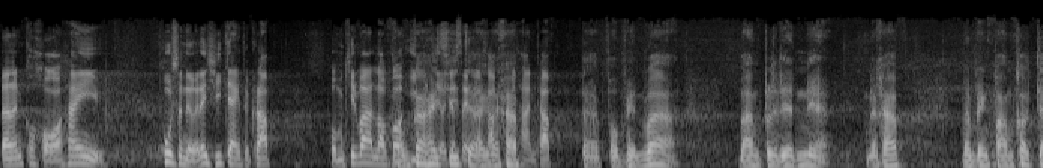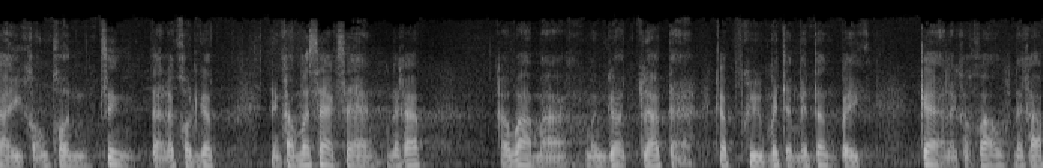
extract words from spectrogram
ดังนั้นก็ขอให้ผู้เสนอได้ชี้แจงเถอะครับ ผมคิดว่าเราก็ผมอีกก็นิดให้เดียวจะเสร็จแล้วครับชี้แจงนะครับ ท่านประธานครับ แต่ผมเห็นว่าบางประเด็นเนี่ยนะครับ มันเป็นความเข้าใจของคน ซึ่งแต่ละคนก็อย่างคำว่าแทรกแซงนะครับเขาว่ามามันก็แล้วแต่ก็คือไม่จำเป็นต้องไปแก้อะไรกับเขานะครับ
